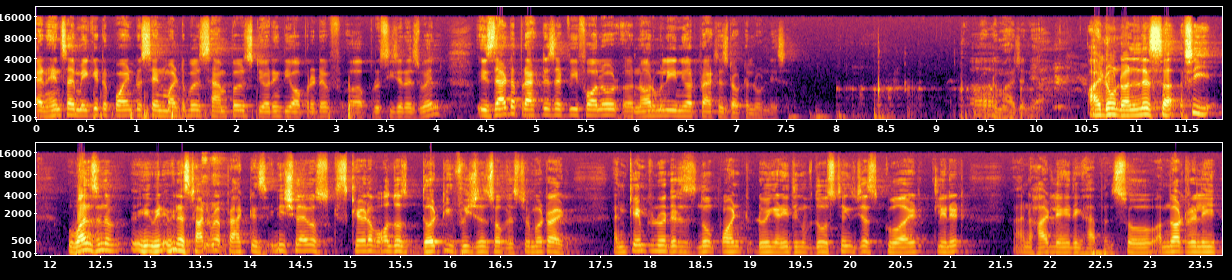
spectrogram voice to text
and hence I make it a point to send multiple samples during the operative uh, procedure as well. Is that a practice that we follow uh, normally in your practice, Dr. Londhe? Sir? Dr. Mahajan, yeah. I don't unless, uh, see, once in the, when when I started my practice, initially I was scared of all those dirty fusions of rheumatoid and came to know there is no point doing anything of those things, just go ahead, clean it, and hardly anything happens. So I'm not really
